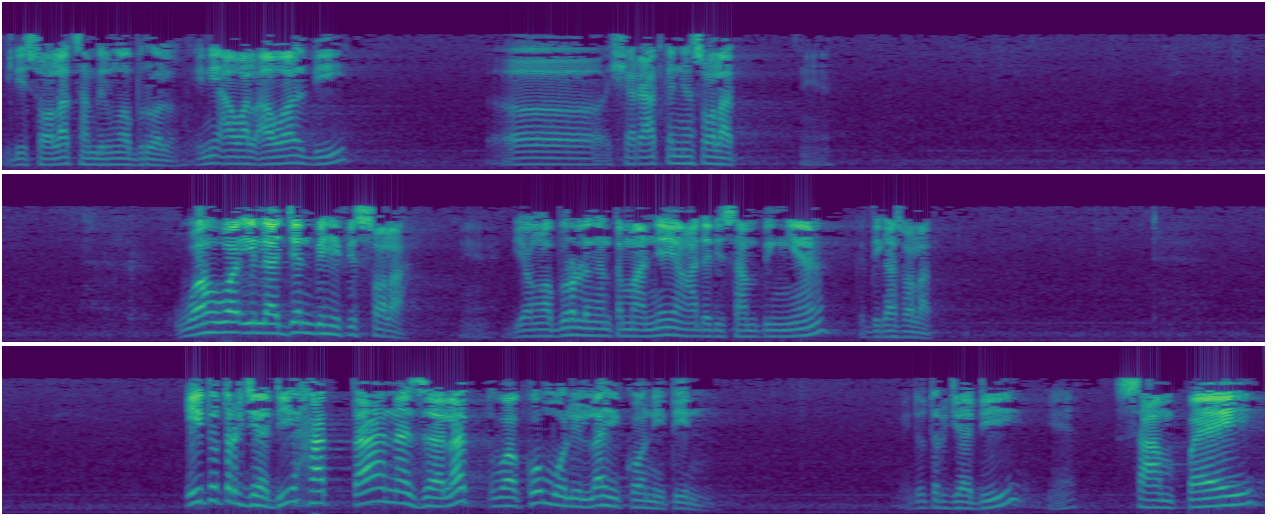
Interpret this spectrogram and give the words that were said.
Jadi sholat sambil ngobrol. Ini awal-awal di uh, syariatkannya sholat. Ya. Wahwa ila janbihi fis shalah. Dia ngobrol dengan temannya yang ada di sampingnya ketika sholat. Itu terjadi hatta nazalat wa kumulillahi qanitin. Itu terjadi ya, sampai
